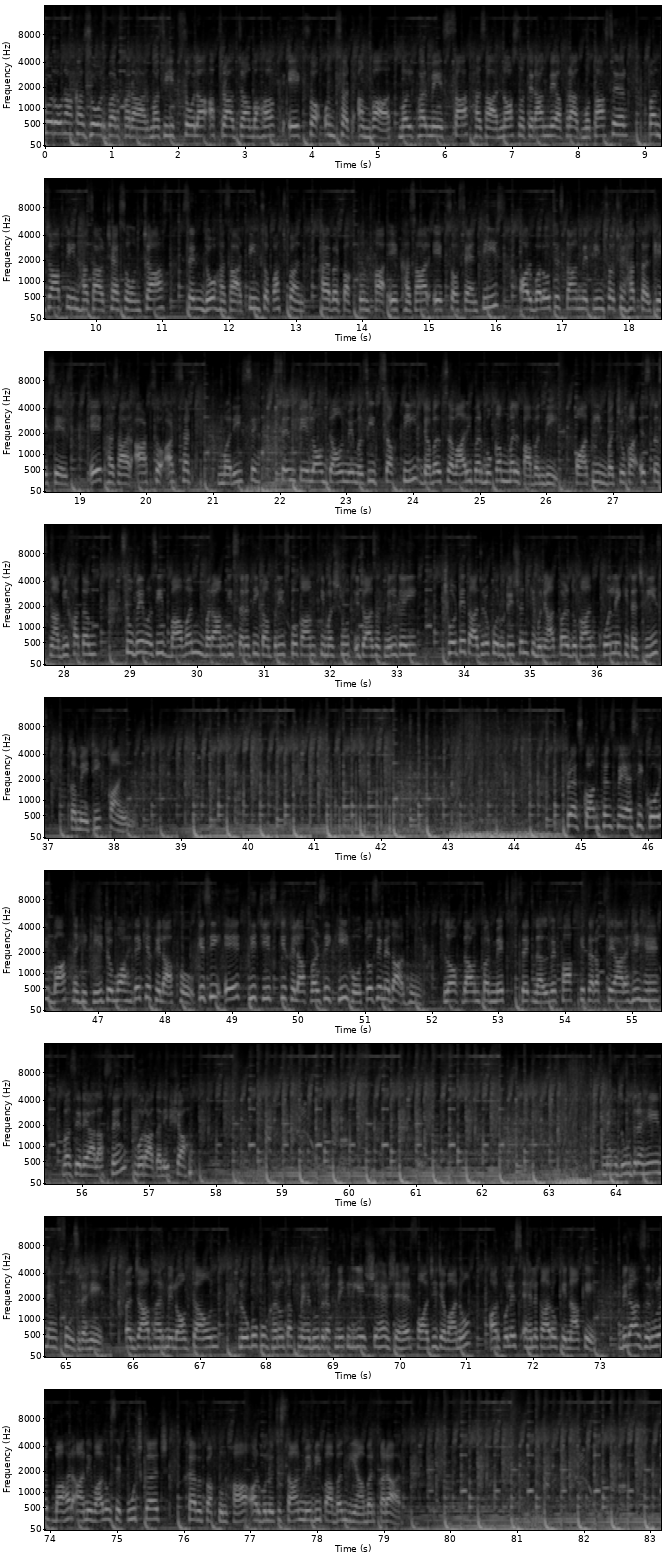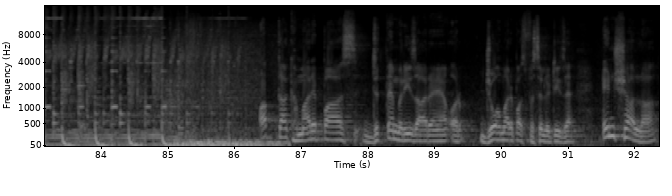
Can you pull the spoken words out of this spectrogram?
Corona का ज़ोर बरकरार। मजीद 16 अफराद जाम बहक एक सौ उनसठ अमवात। मुल्क भर में सात हज़ार नौ सौ तिरानवे अफराद मुतासर, पंजाब तीन हज़ार छः सौ उनचास, सिंध दो हज़ार तीन सौ पचपन, खैबर पख्तूनख्वा एक हज़ार एक सौ सैंतीस और बलोचिस्तान में तीन सौ छिहत्तर केसेज एक हज़ार आठ सौ अड़सठ मरीज़ से सिंध के लॉकडाउन में मजीद सख्ती, डबल सवारी पर मुकम्मल पाबंदी। खातन बच्चों का इस्तना भी खत्म। सूबे मजीद बावन बरामदी सनती कंपनीज़ को काम की मशरूत इजाज़त मिल गई। छोटे ताजरों को रोटेशन की बुनियाद पर दुकान खोलने की तजवीज़ कमेटी कायम। प्रेस कॉन्फ्रेंस में ऐसी कोई बात नहीं की जो माहदे के खिलाफ हो। किसी एक भी चीज़ की खिलाफ वर्जी की हो तो जिम्मेदार हूँ। लॉकडाउन पर मिक्स्ड सिग्नल विफाक की तरफ़ से आ रहे हैं। वज़ीर अला सिंध, मुराद अली शाह। महदूद रहें, महफूज रहें। पंजाब भर में लॉकडाउन लोगों को घरों तक महदूद रखने के लिए शहर शहर फौजी जवानों और पुलिस एहलकारों के नाके। बिला ज़रूरत बाहर आने वालों से पूछगछ खैबर पख्तूनख्वा और बलूचिस्तान में भी पाबंदियाँ बरकरार। अब तक हमारे पास जितने मरीज़ आ रहे हैं और जो हमारे पास फैसिलिटीज़ हैं इन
